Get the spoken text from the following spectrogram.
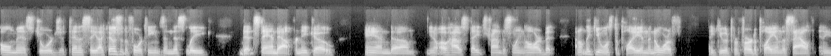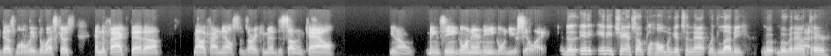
Ole Miss, Georgia, Tennessee, like those are the four teams in this league that stand out for Nico. And um, you know, Ohio State's trying to swing hard, but I don't think he wants to play in the North I think he would prefer to play in the South, and he does want to leave the West Coast. And the fact that uh, Malachi Nelson's already committed to Southern Cal, you know, means he ain't going there and he ain't going to UCLA. Does any any chance Oklahoma gets in that with Lebby mo- moving out there?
